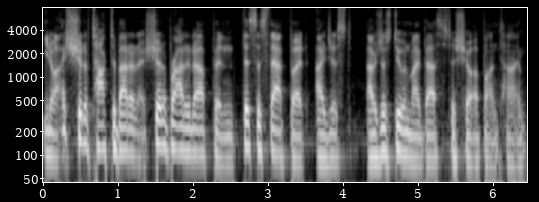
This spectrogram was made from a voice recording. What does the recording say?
you know, I should have talked about it. I should have brought it up and this, is that. But I just, I was just doing my best to show up on time.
